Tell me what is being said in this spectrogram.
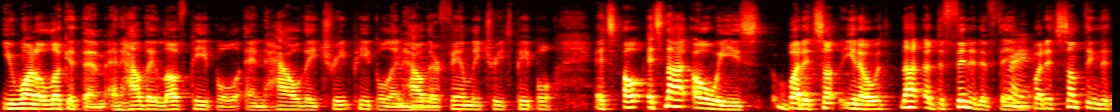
you want to look at them and how they love people and how they treat people and Mm-hmm. how their family treats people. It's oh, it's not always, but it's you know, it's not a definitive thing, Right. but it's something that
